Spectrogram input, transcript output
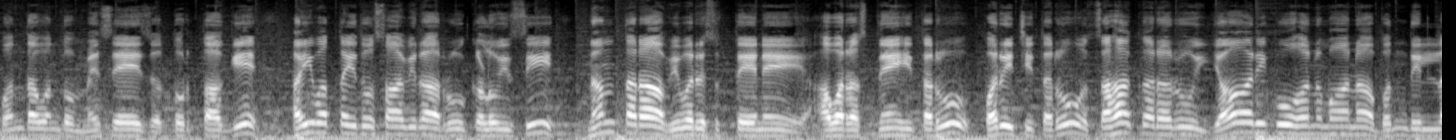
ಬಂದ ಒಂದು ಮೆಸೇಜ್ ತುರ್ತಾಗಿ ಐವತ್ತೈದು ಸಾವಿರ ರು ಕಳುಹಿಸಿ ನಂತರ ವಿವರಿಸುತ್ತೇನೆ. ಅವರ ಸ್ನೇಹಿತರು, ಪರಿಚಿತರು, ಸಹಕಾರರು ಯಾರಿಗೂ ಅನುಮಾನ ಬಂದಿಲ್ಲ.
